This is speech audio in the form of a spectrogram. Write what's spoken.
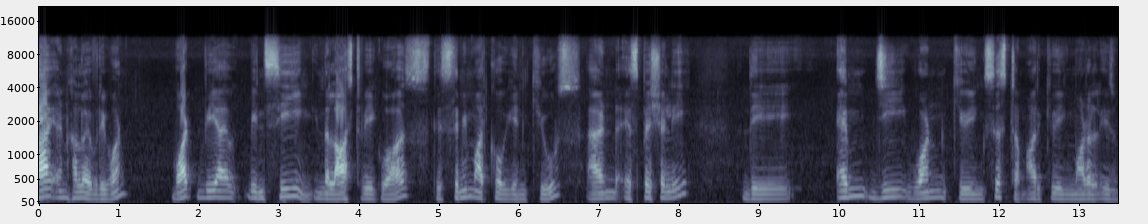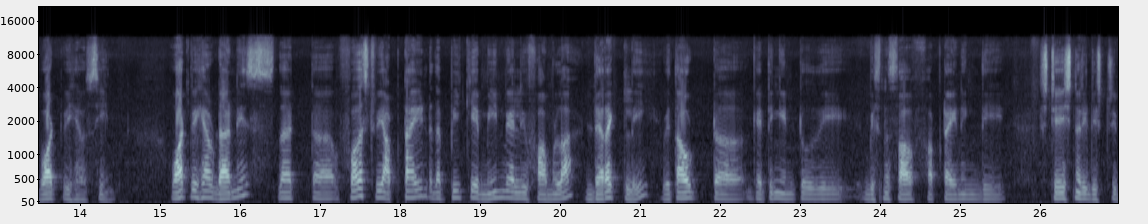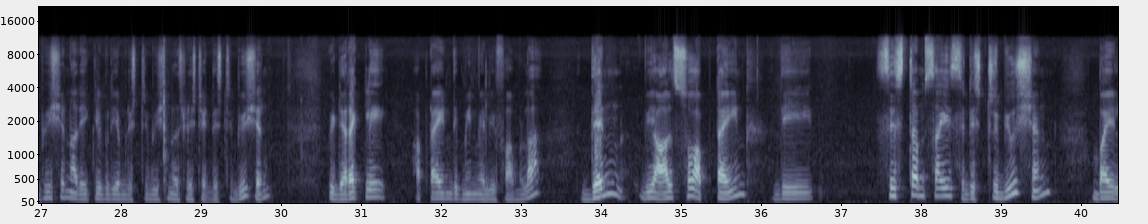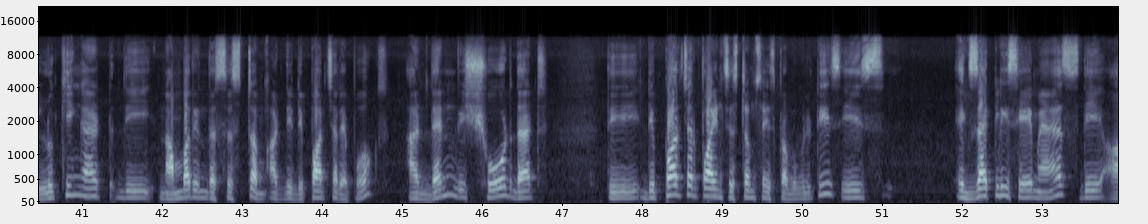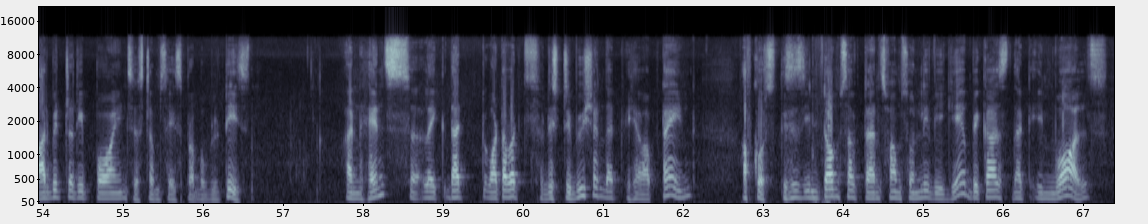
Hi and hello everyone. What we have been seeing in the last week was the semi-Markovian queues and especially the MG1 queuing system or queuing model is what we have seen. What we have done is that uh, first we obtained the pk mean value formula directly without uh, getting into the business of obtaining the stationary distribution or equilibrium distribution or steady state distribution. We directly obtained the mean value formula. Then we also obtained the system size distribution by looking at the number in the system at the departure epochs and then we showed that the departure point system size probabilities is exactly same as the arbitrary point system size probabilities and hence uh, like that whatever distribution that we have obtained of course this is in terms of transforms only we gave because that involves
